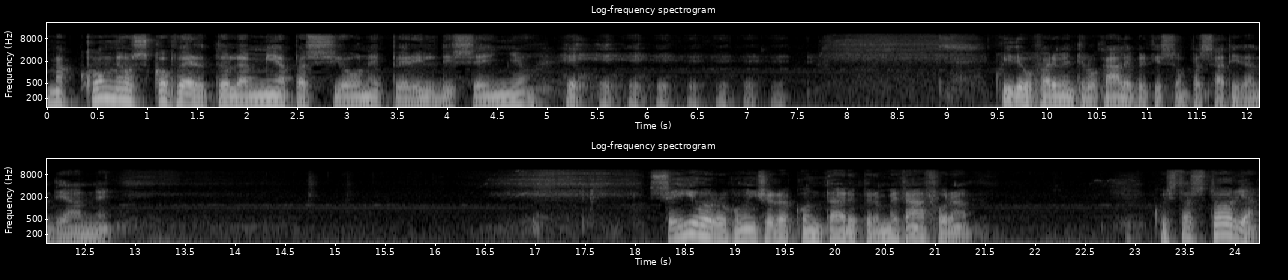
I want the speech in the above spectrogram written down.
Ma come ho scoperto la mia passione per il disegno? Qui devo fare mente locale perché sono passati tanti anni. Se io comincio a raccontare per metafora questa storia,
